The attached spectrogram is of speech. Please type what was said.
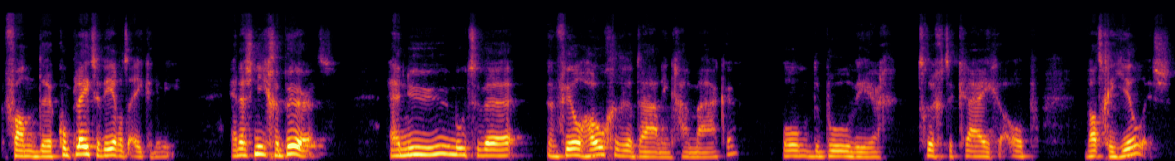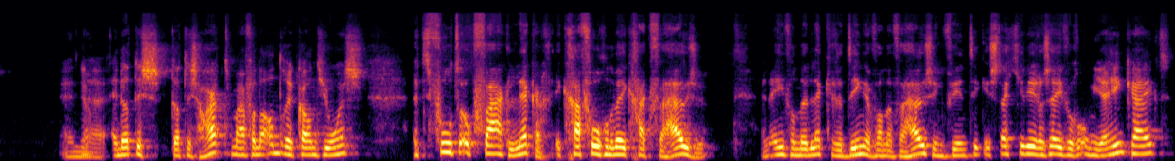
van de complete wereldeconomie. En dat is niet gebeurd. En nu moeten we een veel hogere daling gaan maken om de boel weer terug te krijgen op wat reëel is. En, ja. uh, en dat, is, dat is hard, maar van de andere kant, jongens, het voelt ook vaak lekker. Ik ga volgende week ga ik verhuizen. En een van de lekkere dingen van een verhuizing vind ik, is dat je weer eens even om je heen kijkt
